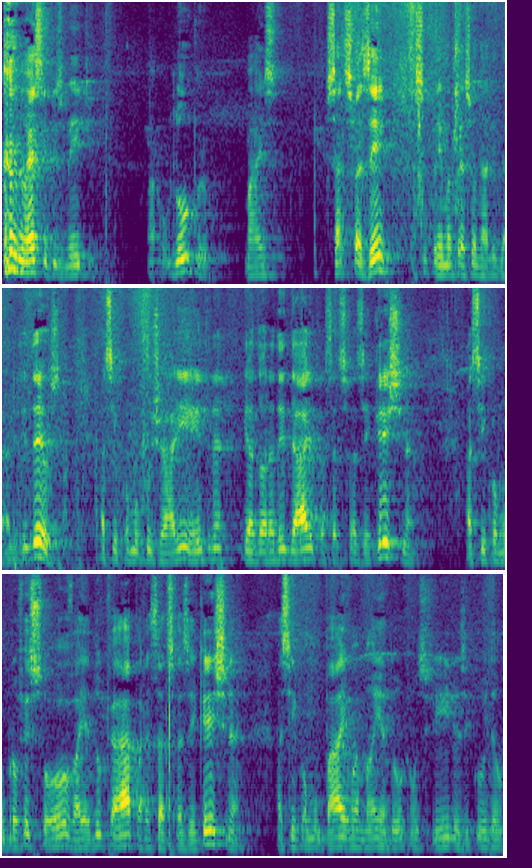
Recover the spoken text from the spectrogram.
não é simplesmente o lucro, mas satisfazer a suprema personalidade de Deus. Assim como o Pujari entra e adora a deidade para satisfazer Krishna. Assim como um professor vai educar para satisfazer Krishna. Assim como um pai e uma mãe educam os filhos e cuidam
